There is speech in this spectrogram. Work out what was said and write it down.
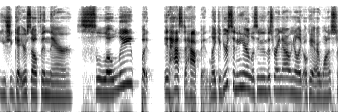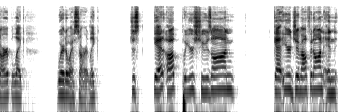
you should get yourself in there slowly, but it has to happen. Like if you're sitting here listening to this right now and you're like, okay, I want to start, but like, where do I start? Like, just get up, put your shoes on, get your gym outfit on, and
